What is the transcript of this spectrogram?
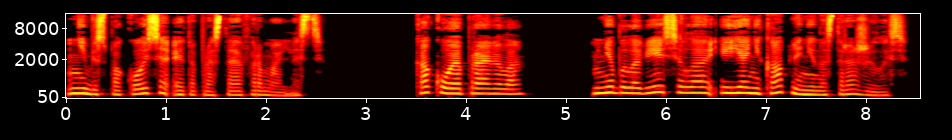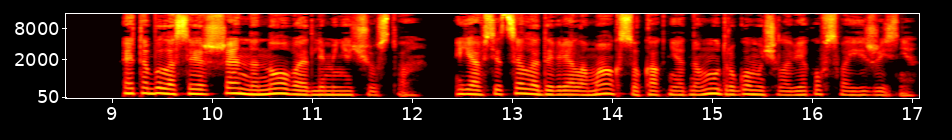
Не беспокойся, это простая формальность. Какое правило? Мне было весело, и я ни капли не насторожилась. Это было совершенно новое для меня чувство. Я всецело доверяла Максу, как ни одному другому человеку в своей жизни.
